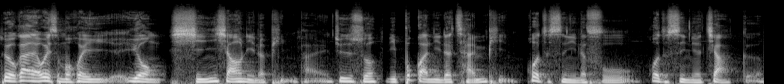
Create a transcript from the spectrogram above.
所以我刚才为什么会用行销你的品牌？就是说，你不管你的产品，或者是你的服务，或者是你的价格，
